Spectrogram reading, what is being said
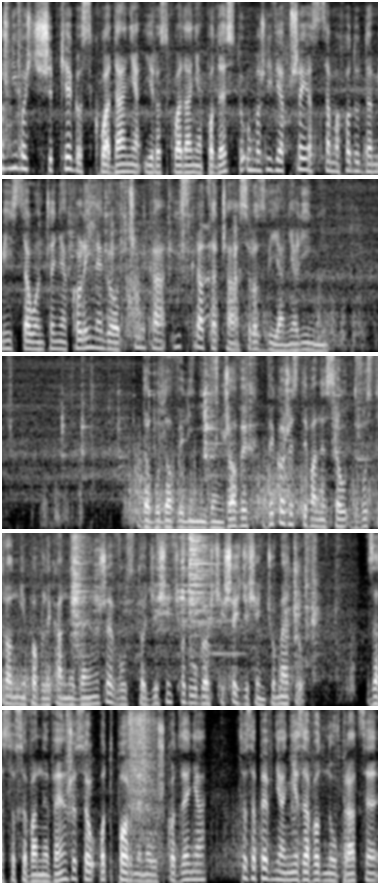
Możliwość szybkiego składania i rozkładania podestu umożliwia przejazd samochodu do miejsca łączenia kolejnego odcinka i skraca czas rozwijania linii. Do budowy linii wężowych wykorzystywane są dwustronnie powlekane węże W110 o długości 60 metrów. Zastosowane węże są odporne na uszkodzenia, co zapewnia niezawodną pracę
